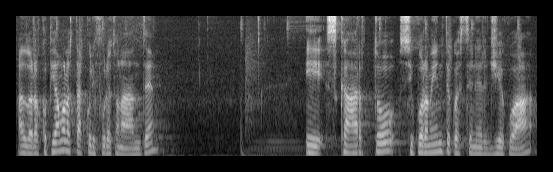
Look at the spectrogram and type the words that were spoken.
Allora, copiamo l'attacco di furia tonante. E scarto sicuramente queste energie qua.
